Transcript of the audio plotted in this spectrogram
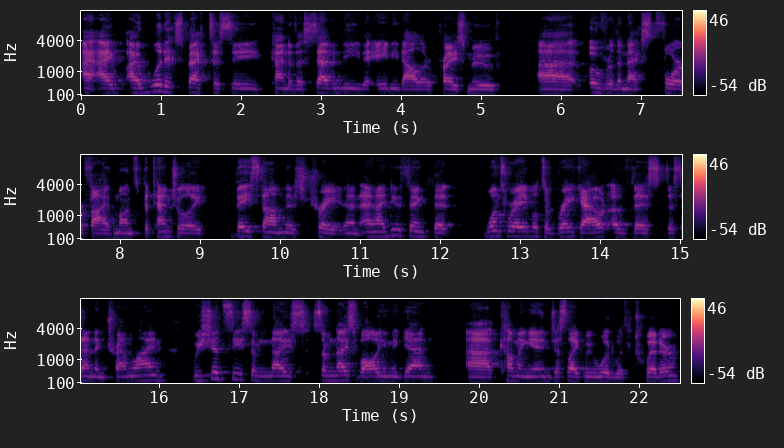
I, I, I would expect to see kind of a 70 to 80 dollar price move uh, over the next four or five months potentially based on this trade. And and I do think that once we're able to break out of this descending trend line we should see some nice some nice volume again uh, coming in just like we would with Twitter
